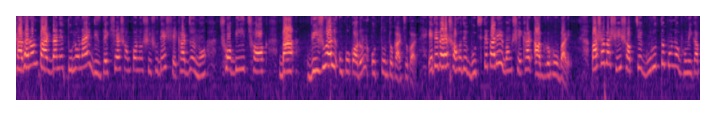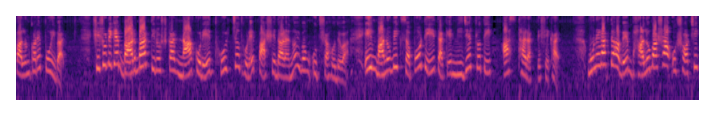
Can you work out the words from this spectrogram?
সাধারণ পাঠদানের তুলনায় ডিসলেক্সিয়া সম্পন্ন শিশুদের শেখার জন্য ছবি, ছক বা ভিজুয়াল উপকরণ অত্যন্ত কার্যকর। এতে তারা সহজে বুঝতে পারে এবং শেখার আগ্রহও বাড়ে। পাশাপাশি সবচেয়ে গুরুত্বপূর্ণ ভূমিকা পালন করে পরিবার। শিশুটিকে বারবার তিরস্কার না করে ধৈর্য ধরে পাশে দাঁড়ানো এবং উৎসাহ দেওয়া। এই মানবিক সাপোর্টই তাকে নিজের প্রতি আস্থা রাখতে শেখায়। মনে রাখতে হবে, ভালোবাসা ও সঠিক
